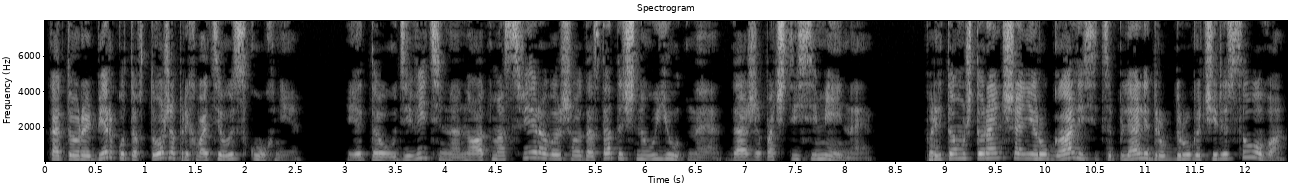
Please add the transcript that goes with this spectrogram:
который Беркутов тоже прихватил из кухни. Это удивительно, но атмосфера вышла достаточно уютная, даже почти семейная. При том, что раньше они ругались и цепляли друг друга через слово.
